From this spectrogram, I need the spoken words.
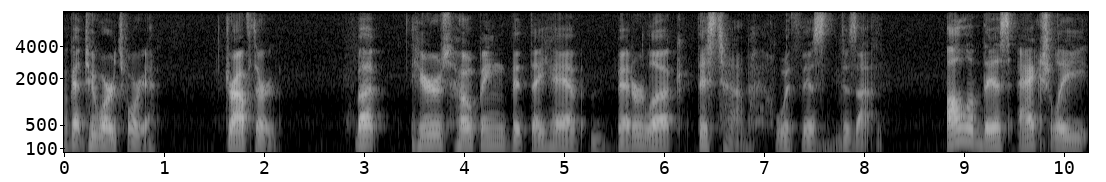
I've got two words for you drive through. But here's hoping that they have better luck this time with this design. All of this actually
